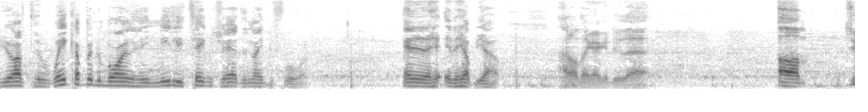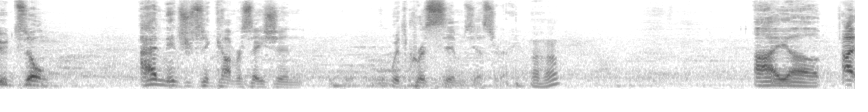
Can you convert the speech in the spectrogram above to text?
you have to wake up in the morning and immediately take what you had the night before, and it'll, it'll help you out. I don't think I can do that. Um, dude, so I had an interesting conversation with Chris Simms yesterday. Uh huh. I, uh, I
